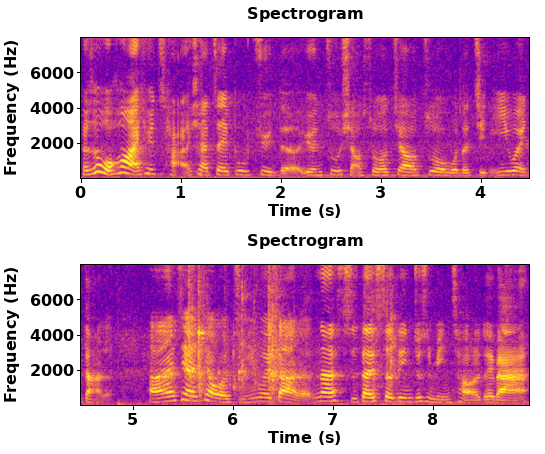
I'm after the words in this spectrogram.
可是我后来去查一下这部剧的原著小说，叫做《我的锦衣卫大人》。好，那既然叫我的锦衣卫大人，那时代设定就是明朝了，对吧？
